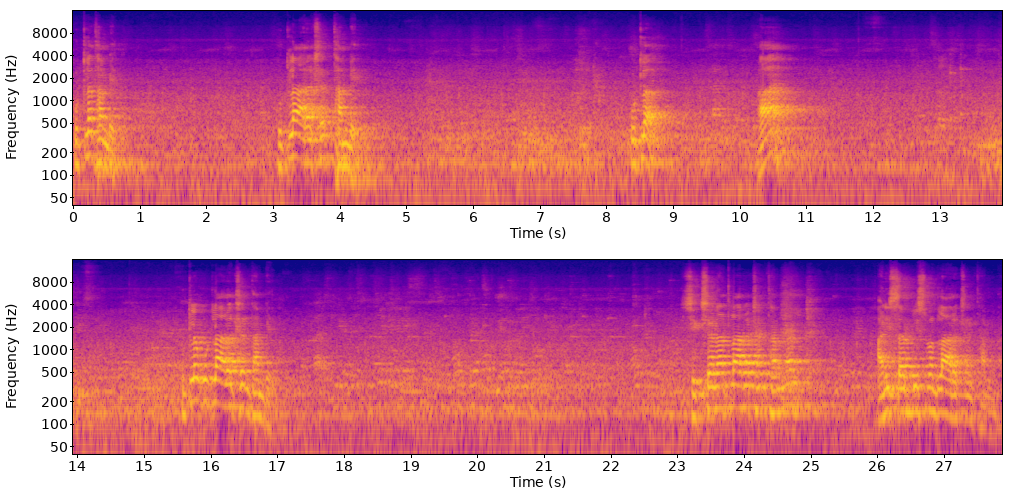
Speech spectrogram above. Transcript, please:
कुठलं थांबेल? कुठलं आरक्षण थांबेल? कुठलं? हा? कुठलं कुठलं आरक्षण थांबेल? शिक्षणातलं आरक्षण थांबणार आणि सर्व्हिसमधलं आरक्षण थांबणार.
